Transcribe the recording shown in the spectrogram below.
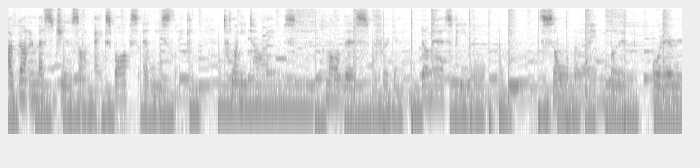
i've gotten messages on xbox at least like 20 times from all this freaking dumbass people. It's so annoying but whatever.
